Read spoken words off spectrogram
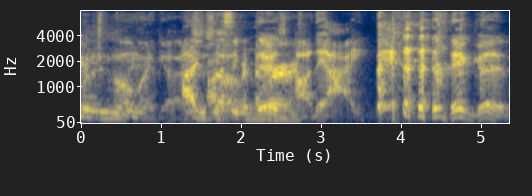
funnier. women in the Oh my god! I Good honestly show. There's remember. uh, they I they're good.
